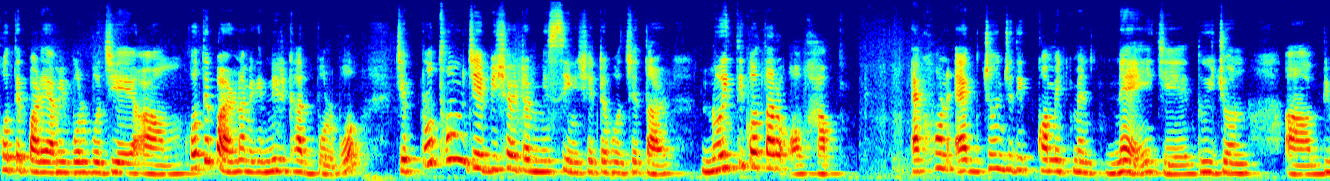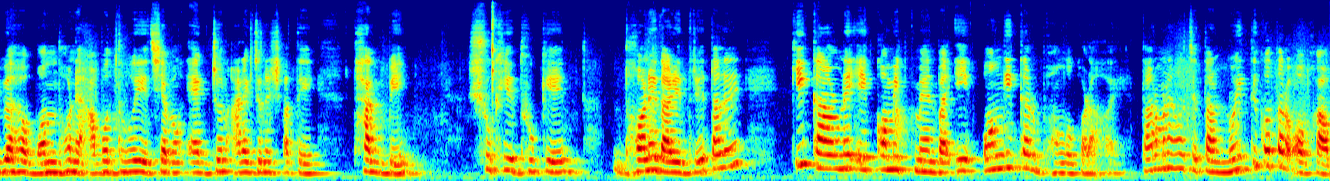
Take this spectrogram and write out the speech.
হতে পারে আমি বলব যে হতে পারে না, আমি নির্ঘাত বলব যে, প্রথম যে বিষয়টা মিসিং সেটা হচ্ছে তার নৈতিকতার অভাব। এখন একজন যদি কমিটমেন্ট নেয় যে, দুইজন বিবাহ বন্ধনে আবদ্ধ হয়েছে এবং একজন আরেকজনের সাথে থাকবে, সুখে ধুকে, ধনে দারিদ্রে, তাহলে কি কারণে এই কমিটমেন্ট বা এই অঙ্গীকার ভঙ্গ করা হয়? তার মানে হচ্ছে তার নৈতিকতার অভাব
